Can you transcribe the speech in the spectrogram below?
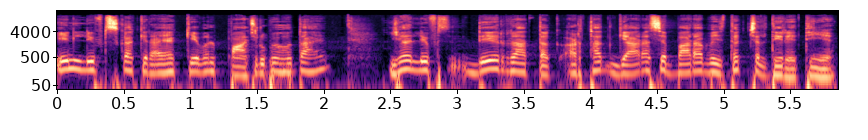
इन लिफ्ट्स का किराया केवल पाँच रुपये होता है। यह लिफ्ट देर रात तक अर्थात ग्यारह से बारह बजे तक चलती रहती हैं।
